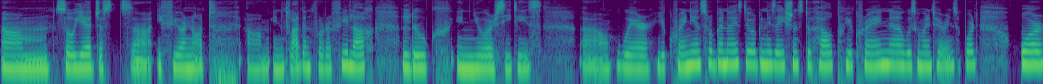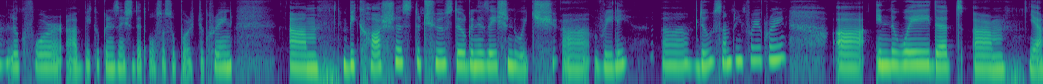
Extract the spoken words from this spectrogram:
Um, so yeah, just uh, if you are not um, in Klagenfurt or Villach, look in your cities uh, where Ukrainians organize the organizations to help Ukraine uh, with humanitarian support, or look for uh, big organizations that also support Ukraine. Um, be cautious to choose the organization which uh, really uh, do something for Ukraine. in the way that, um, yeah,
